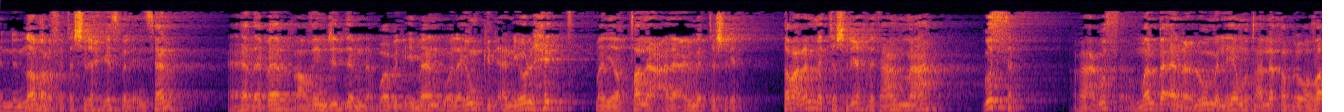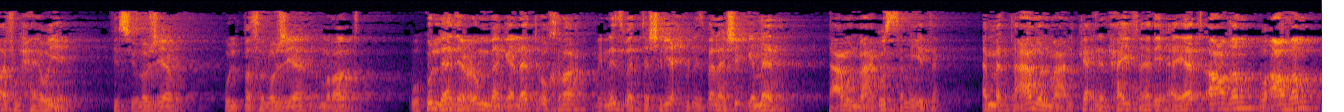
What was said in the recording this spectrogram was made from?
أن النظر في تشريح جسم الإنسان هذا باب عظيم جدا من أبواب الإيمان ولا يمكن أن يلحد من يطلع على علم التشريح. طبعا علم التشريح بيتعامل مع جثة مع جثة أمال بقى العلوم اللي هي متعلقة بالوظائف الحيوية فيسيولوجيا والباثولوجيا الأمراض. وكل هذه العلوم مجالات أخرى بالنسبة للتشريح بالنسبة لها شيء جماد تعامل مع جثة ميتة. أما التعامل مع الكائن الحي فهذه آيات أعظم وأعظم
